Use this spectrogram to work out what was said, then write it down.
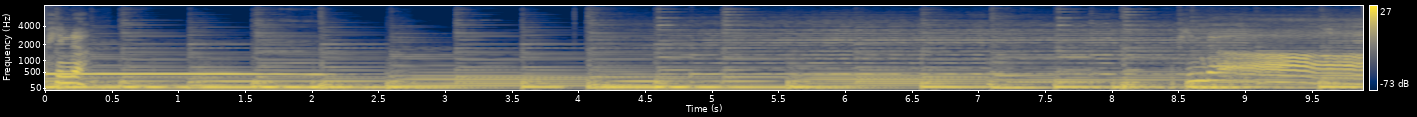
拼了！拼了！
